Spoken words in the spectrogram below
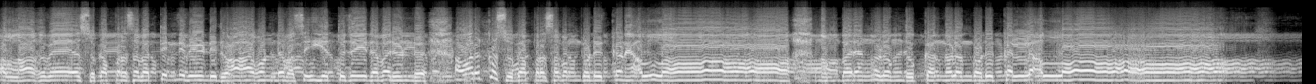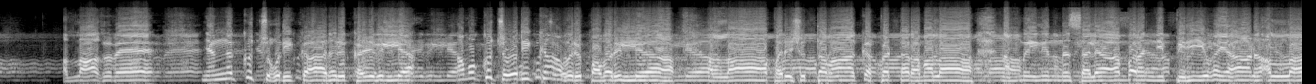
അള്ളാഹുവേ സുഖപ്രസവത്തിന് വേണ്ടി ദ്വാ കൊണ്ട് വസീയത്ത് ചെയ്തവരുണ്ട്. അവർക്ക് സുഖപ്രസവം കൊടുക്കണേ അല്ലാ. നൊമ്പരങ്ങളും ദുഃഖങ്ങളും കൊടുക്കല്ല അല്ലാ. അള്ളാഹുവേ ഞങ്ങൾക്ക് ചോദിക്കാൻ ഒരു കഴിവില്ല. നമുക്ക് ചോദിക്കാൻ ഒരു പവറില്ല. അള്ളാ പരിശുദ്ധമാക്കപ്പെട്ട റമല നമ്മിൽ നിന്ന് സലാം പറഞ്ഞ് പിരിയുകയാണ് അള്ളാ.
